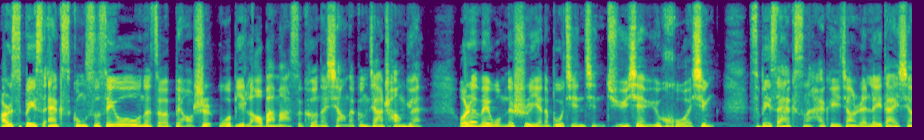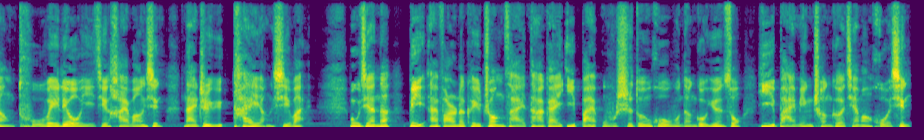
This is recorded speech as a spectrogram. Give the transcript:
而 SpaceX 公司 COO 呢，则表示：“我比老板马斯克呢想的更加长远。我认为我们的视野呢不仅仅局限于火星，SpaceX 呢还可以将人类带向土卫六以及海王星，乃至于太阳系外。目前呢，BFR 呢可以装载大概一百五十吨货物，能够运送一百名乘客前往火星。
